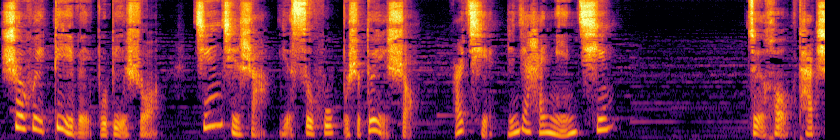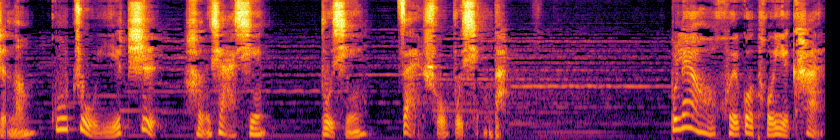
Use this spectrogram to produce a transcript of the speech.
社会地位不必说，经济上也似乎不是对手。而且人家还年轻。最后他只能孤注一掷，横下心，不行再说不行的。不料回过头一看，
